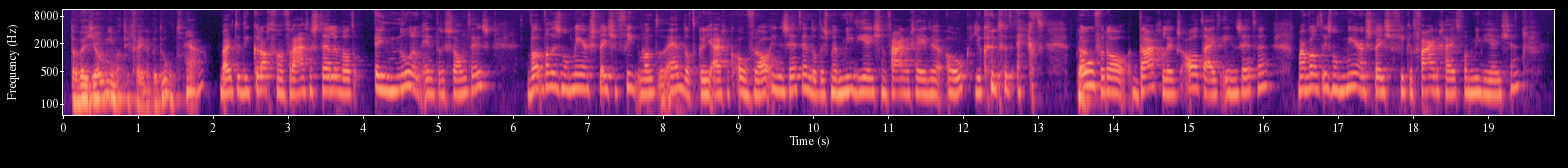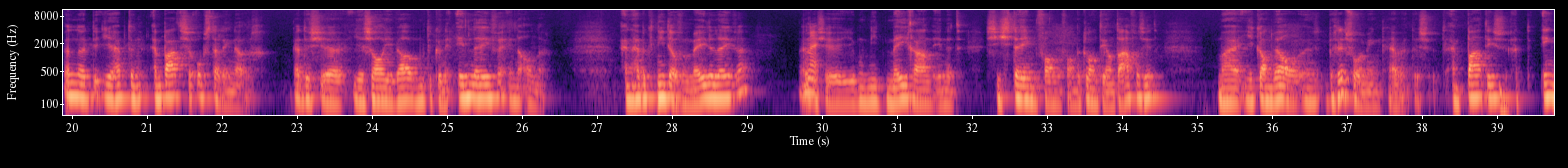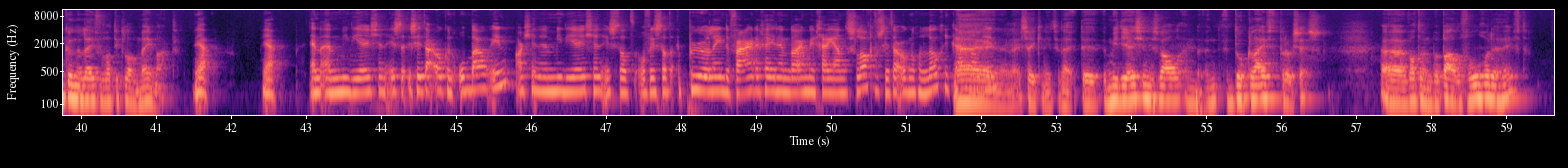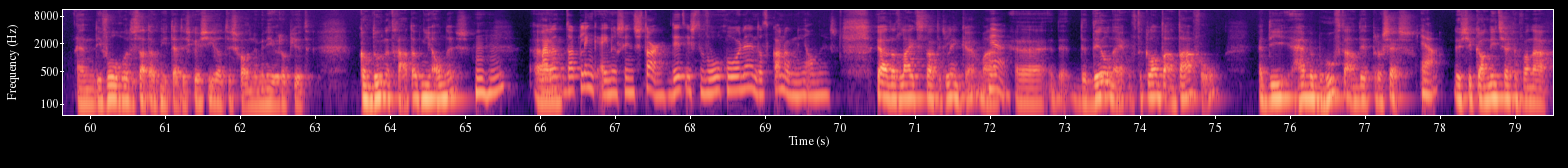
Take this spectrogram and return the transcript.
dan weet je ook niet wat diegene bedoelt. ja. Buiten die kracht van vragen stellen, wat enorm interessant is... Wat, wat is nog meer specifiek? Want hè, dat kun je eigenlijk overal inzetten. En dat is met mediation vaardigheden ook. Je kunt het echt overal dagelijks altijd inzetten. Maar wat is nog meer een specifieke vaardigheid van mediation? En, uh, je hebt een empathische opstelling nodig. Ja, dus je, je zal je wel moeten kunnen inleven in de ander. En dan heb ik het niet over medeleven. Nee. Dus je, je moet niet meegaan in het systeem van, van de klant die aan tafel zit. Maar je kan wel een begripsvorming hebben. Dus het empathisch, het in kunnen leven wat die klant meemaakt. Ja, ja. En, en mediation, is, zit daar ook een opbouw in? Als je in een mediation, is dat, of is dat puur alleen de vaardigheden en daarmee ga je aan de slag? Of zit daar ook nog een logica nee, in? Nee, nee, zeker niet. Nee. De, de mediation is wel een, een, een doorklijfd proces. Uh, wat een bepaalde volgorde heeft. En die volgorde staat ook niet ter discussie. Dat is gewoon de manier waarop je het kan doen. Het gaat ook niet anders. Mm -hmm. Maar dat, dat, klinkt enigszins star. Dit is de volgorde en dat kan ook niet anders. Ja, dat lijkt star te klinken. Maar ja. uh, de, de deelnemers of de klanten aan tafel... die hebben behoefte aan dit proces. Ja. Dus je kan niet zeggen van... nou,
